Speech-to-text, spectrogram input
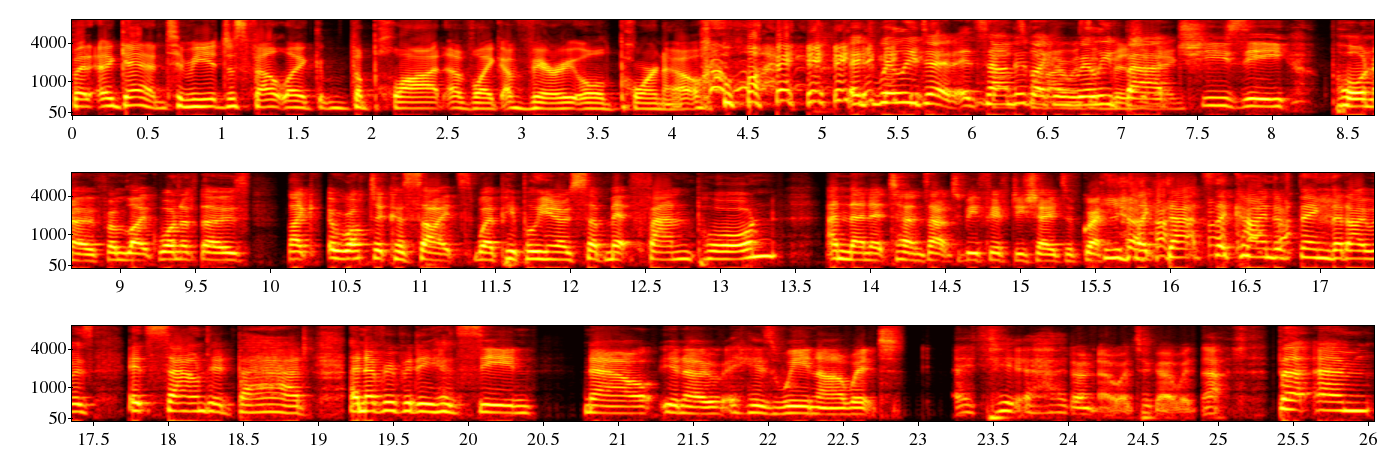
But again, to me, it just felt like the plot of like a very old porno. like, it really did. It sounded like a really envisioning. bad cheesy porno from like one of those like erotica sites where people, you know, submit fan porn and then it turns out to be 50 shades of grey. Yeah. Like that's the kind of thing that I was it sounded bad and everybody had seen now, you know, his wiener which I don't know where to go with that. But um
